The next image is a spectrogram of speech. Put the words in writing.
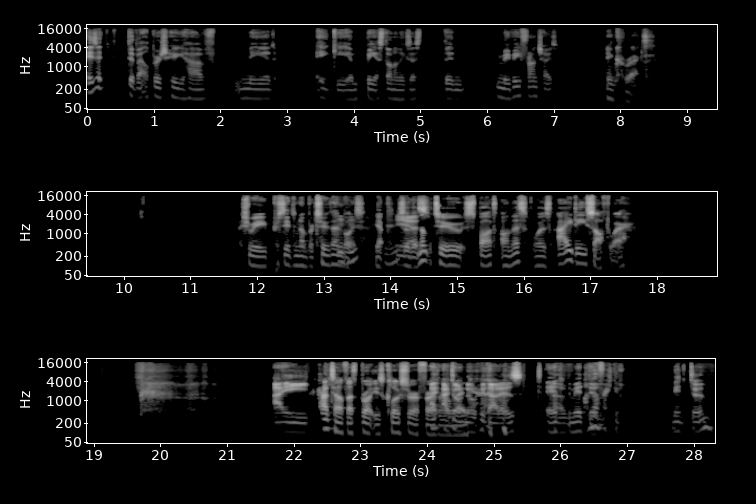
is it developers who have made a game based on an existing movie franchise? Incorrect. Should we proceed to number two then, Mhm. boys? Yep. Mhm. So the number two spot on this was ID Software. I I can't tell if that's brought you closer or further I away. don't know who that is. It's Ed. Um, they made I'm not very good. Made Doom.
